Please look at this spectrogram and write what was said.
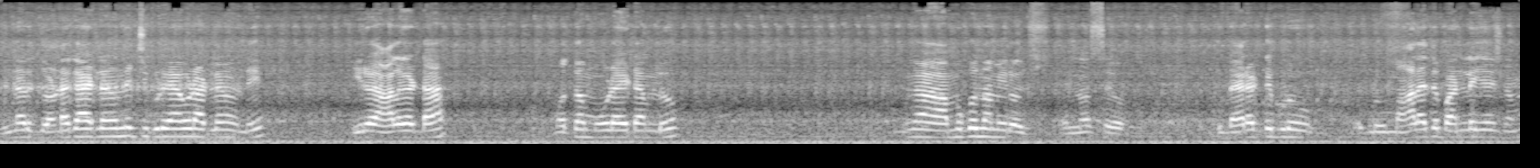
నిన్నటి దొండకాయ అట్లనే ఉంది చిక్కుడుకాయ కూడా అట్లనే ఉంది. ఈరోజు ఆలుగడ్డ మొత్తం మూడు ఐటెంలు. ఇంకా అమ్ముకుందాం ఈరోజు ఎన్ని వస్తాయో. ఇప్పుడు డైరెక్ట్ ఇప్పుడు ఇప్పుడు మాల్ అయితే బండ్లే చేసినాం.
